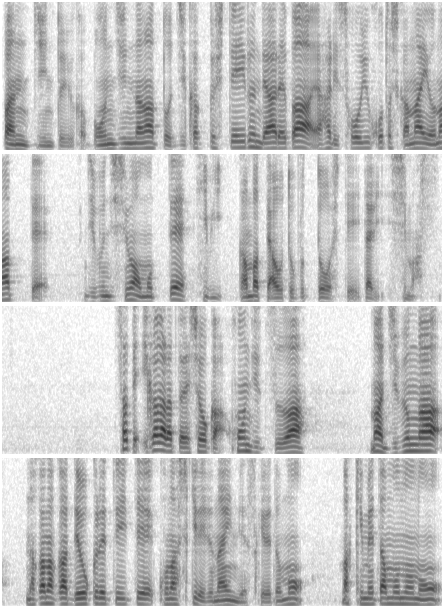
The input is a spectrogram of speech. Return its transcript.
般人というか凡人だなと自覚しているんであればやはりそういうことしかないよなって自分自身は思って日々頑張ってアウトプットをしていたりします。さていかがだったでしょうか？本日はまあ自分がなかなか出遅れていてこなしきれてないんですけれどもまあ、決めたものの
